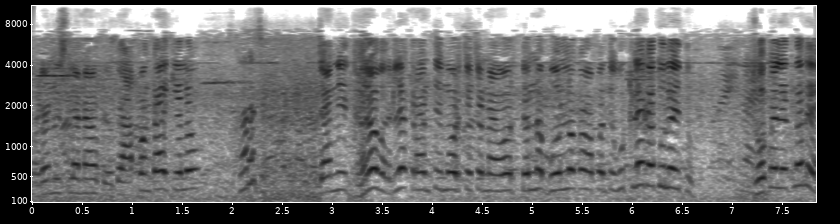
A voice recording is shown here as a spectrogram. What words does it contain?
फडणवीसला नाव ठेवतोय. आपण काय केलं? खरंच आहे. ज्यांनी घरं भरले क्रांती मोर्चाच्या नावावर त्यांना बोललो का आपण? ते उठले का तुला इथून? झोपेल येत ना ते?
